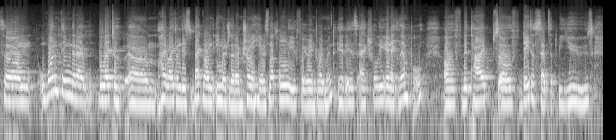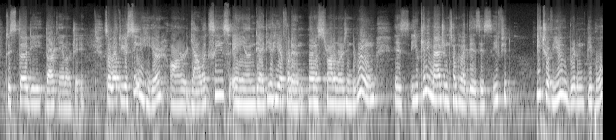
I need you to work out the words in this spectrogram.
So um, one thing that I would like to um, highlight on this background image that I'm showing here is not only for your enjoyment, it is actually an example of the types of data sets that we use to study dark energy. So what you're seeing here are galaxies, and the idea here for the non-astronomers in the room is you can imagine something like this, is if you each of you, brilliant people,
